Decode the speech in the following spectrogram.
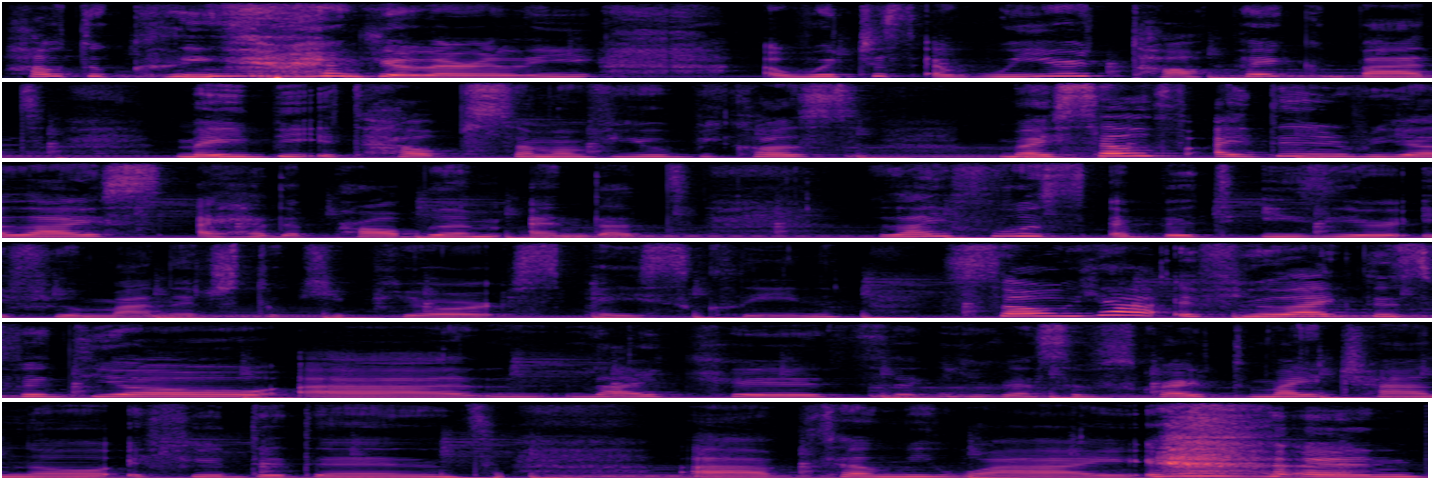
how to clean regularly, uh, which is a weird topic, but maybe it helps some of you because myself, I didn't realize I had a problem and that life was a bit easier if you managed to keep your space clean. So, yeah, if you like this video, uh, like it, you can subscribe to my channel. If you didn't, uh, tell me why, and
